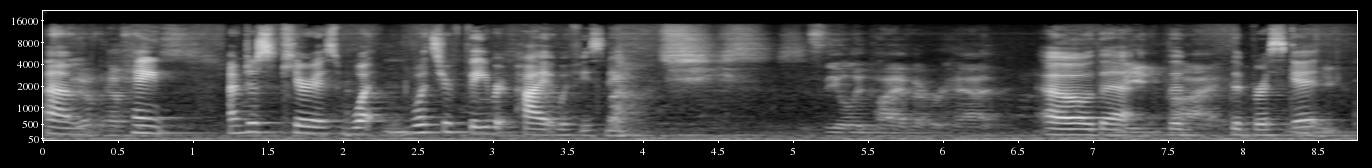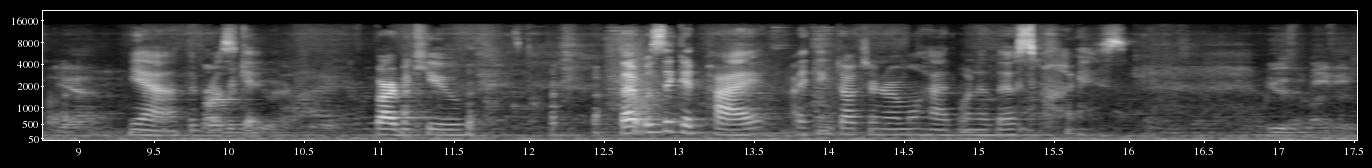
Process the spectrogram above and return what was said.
Um, hey, I'm just curious, what what's your favorite pie at Whiffy's name? It's the only pie I've ever had. Oh, the Meat the, pie. the brisket. Meat pie. Yeah. Yeah, the Barbecue, brisket. actually. Barbecue. That was a good pie. I think Dr. Normal had one of those pies. He was meaty.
